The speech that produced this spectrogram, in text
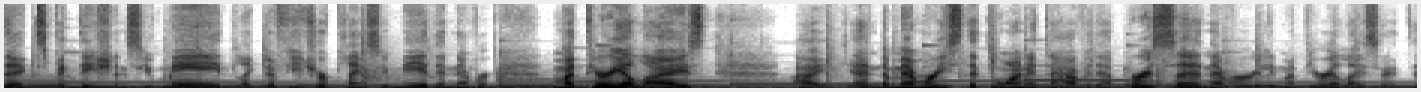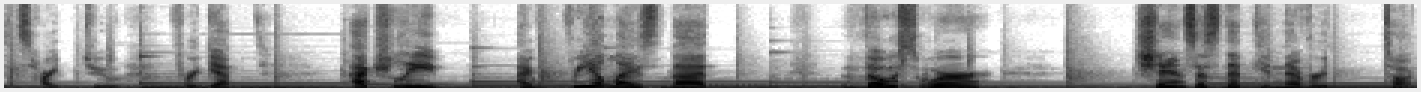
the expectations you made, like the future plans you made and never materialized. Uh, and the memories that you wanted to have with that person never really materialized. So it's hard to forget. Actually, I realized that those were chances that you never took,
